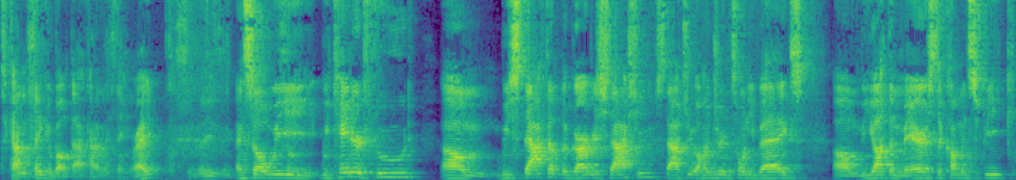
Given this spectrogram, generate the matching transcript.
to kind of think about that kind of thing, right? It's amazing. And so we we catered food. Um, we stacked up the garbage statue, statue 120 bags. Um, we got the mayors to come and speak.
